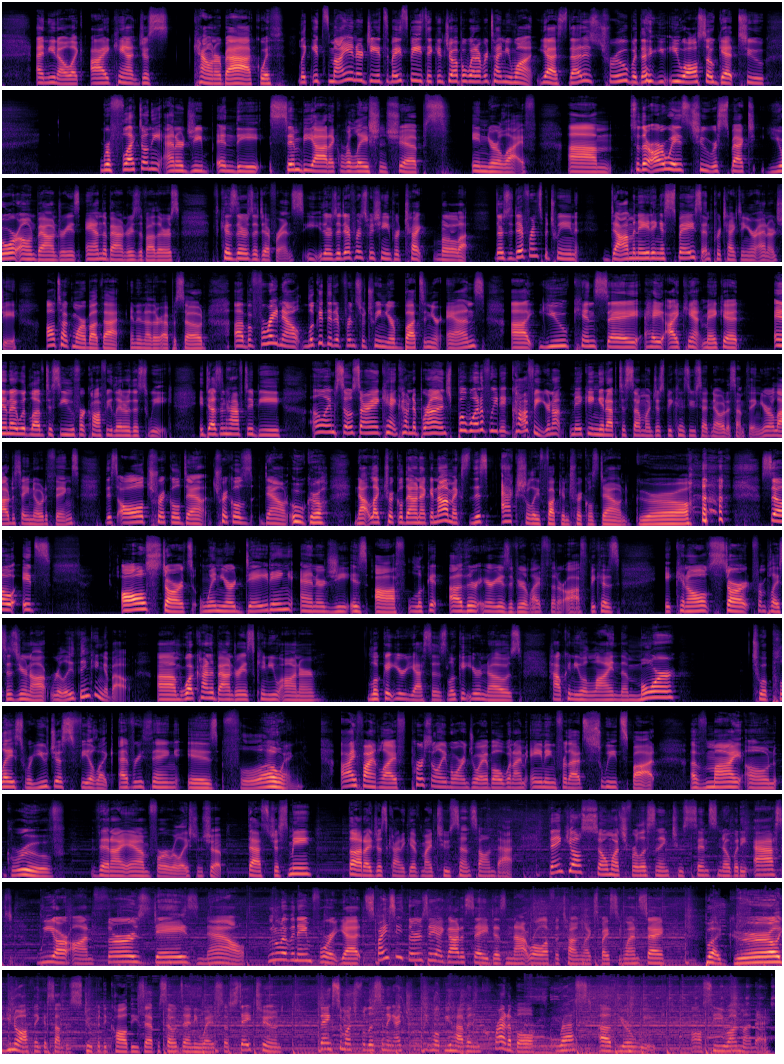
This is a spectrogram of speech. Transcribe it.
And you know, like I can't just counter back with like it's my energy, it's my space. It can show up at whatever time you want. Yes, that is true, but then you, you also get to reflect on the energy in the symbiotic relationships in your life. Um, so there are ways to respect your own boundaries and the boundaries of others because there's a difference. There's a difference between protect blah, blah, blah. There's a difference between dominating a space and protecting your energy. I'll talk more about that in another episode. Uh, but for right now, look at the difference between your buts and your ands. Uh, you can say, hey, I can't make it and I would love to see you for coffee later this week. It doesn't have to be, oh, I'm so sorry I can't come to brunch, but what if we did coffee? You're not making it up to someone just because you said no to something. You're allowed to say no to things. This all trickle down trickles down. Ooh, girl, not like trickle down economics. This actually fucking trickles down, girl. so it's all starts when your dating energy is off. Look at other areas of your life that are off because it can all start from places you're not really thinking about. Um, what kind of boundaries can you honor? Look at your yeses, look at your nos. How can you align them more to a place where you just feel like everything is flowing? I find life personally more enjoyable when I'm aiming for that sweet spot of my own groove than I am for a relationship. That's just me. Thought I'd just kind of give my two cents on that. Thank y'all so much for listening to Since Nobody Asked. We are on Thursdays now. We don't have a name for it yet. Spicy Thursday, I gotta say, does not roll off the tongue like Spicy Wednesday. But girl, you know I'll think of something stupid to call these episodes anyway, so stay tuned. Thanks so much for listening. I truly hope you have an incredible rest of your week. I'll see you on Monday.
